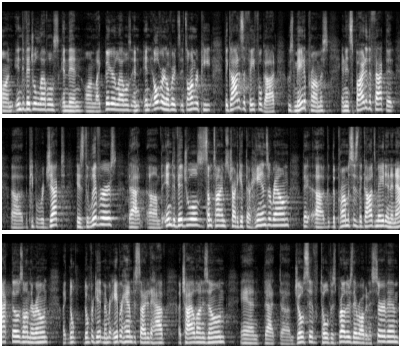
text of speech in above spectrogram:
on individual levels and then on like bigger levels. And, and over and over it's, it's on repeat. That god is a faithful god who's made a promise and in spite of the fact that uh, the people reject his deliverers that um, the individuals sometimes try to get their hands around the, uh, the promises that god's made and enact those on their own like don't, don't forget remember abraham decided to have a child on his own and that um, joseph told his brothers they were all going to serve him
